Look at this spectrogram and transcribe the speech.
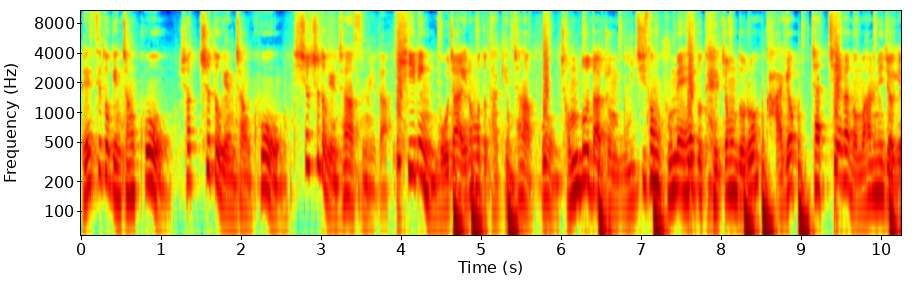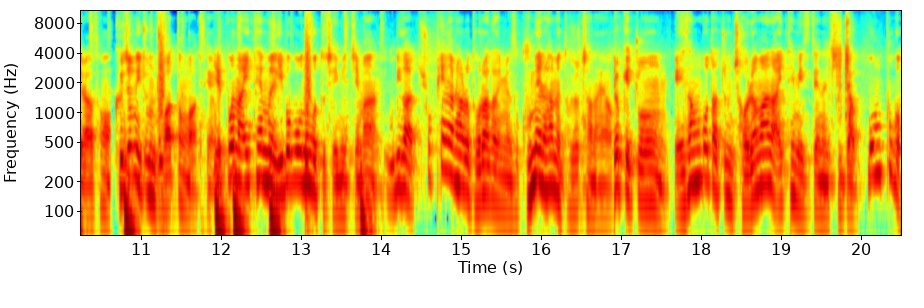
베스트도 괜찮고 셔츠도 괜찮고 티셔츠도 괜찮았습니다. 키링, 모자 이런 것도 다 괜찮았고 전부 다 좀 무지성 구매해도 될 정도로 가격 자체가 너무 합리적이라서 그 점이 좀 좋았던 것 같아요. 예쁜 아이템을 입어보는 것도 재밌지만 우리가 쇼핑을 하러 돌아다니면서 구매를 하면 더 좋잖아요. 이렇게 좀 예상보다 좀 저렴한 아이템이 있을 때는 진짜 뽐뿌가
